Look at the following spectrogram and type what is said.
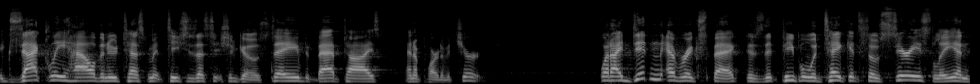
Exactly how the New Testament teaches us it should go saved, baptized, and a part of a church. What I didn't ever expect is that people would take it so seriously and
